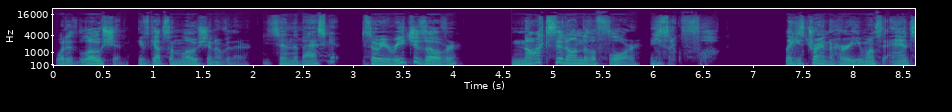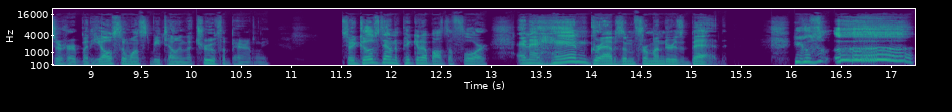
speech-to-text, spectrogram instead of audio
what is lotion. He's got some lotion over there. It's in the basket. so he reaches over knocks it onto the floor. He's like fuck like he's trying to hurry he wants to answer her but he also wants to be telling the truth apparently so he goes down to pick it up off the floor and a hand grabs him from under his bed he goes Ugh!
